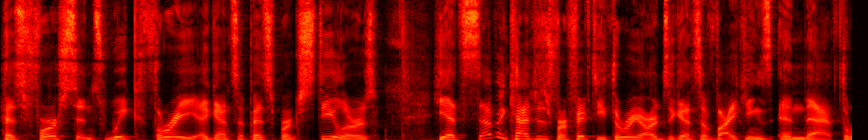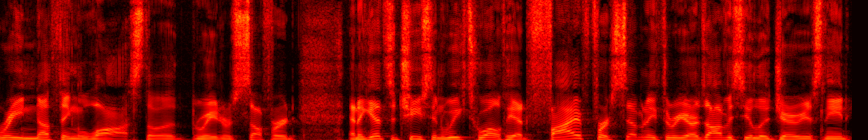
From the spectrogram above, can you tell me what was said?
his first since week three against the Pittsburgh Steelers. He had seven catches for 53 yards against the Vikings in that 3 nothing loss the Raiders suffered. And against the Chiefs in week 12, he had five for 73 yards. Obviously, L'Jarius Sneed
